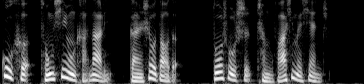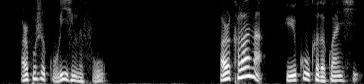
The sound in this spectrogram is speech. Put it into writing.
顾客从信用卡那里感受到的，多数是惩罚性的限制，而不是鼓励性的服务。而克拉纳与顾客的关系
